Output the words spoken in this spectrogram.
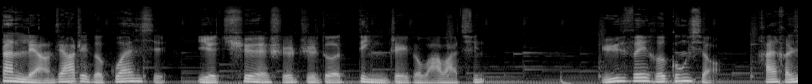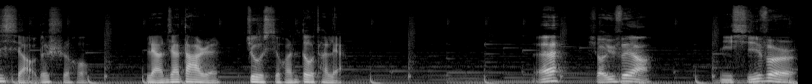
但两家这个关系也确实值得定这个娃娃亲。于飞和龚晓还很小的时候，两家大人就喜欢逗他俩。哎，小于飞啊，你媳妇儿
